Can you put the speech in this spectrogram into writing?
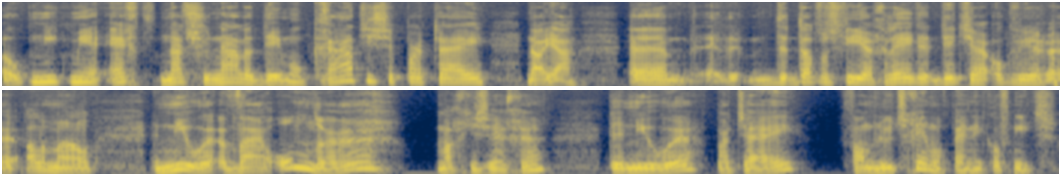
Ook niet meer echt. Nationale Democratische Partij. Nou ja, dat was vier jaar geleden. Dit jaar ook weer allemaal nieuwe. Waaronder, mag je zeggen de nieuwe partij van Luut Schimmelpenninck, of niet?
